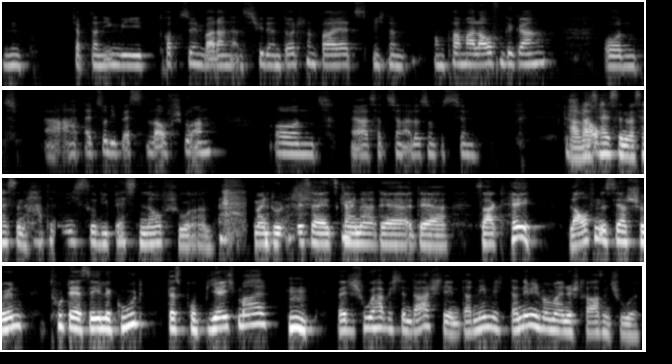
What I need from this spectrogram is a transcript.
Ich habe dann irgendwie, trotzdem war dann, als ich wieder in Deutschland war jetzt, bin ich dann noch ein paar Mal laufen gegangen und ja, hat halt so die besten Laufschuhe an. Und ja, es hat sich dann alles so ein bisschen. Gestaucht. Aber was heißt denn, was heißt denn, hatte nicht so die besten Laufschuhe an? Ich meine, du bist ja jetzt keiner, der, der sagt, hey, Laufen ist ja schön, tut der Seele gut, das probiere ich mal. Hm, welche Schuhe habe ich denn da stehen? Dann nehme ich, dann nehme ich mal meine Straßenschuhe.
